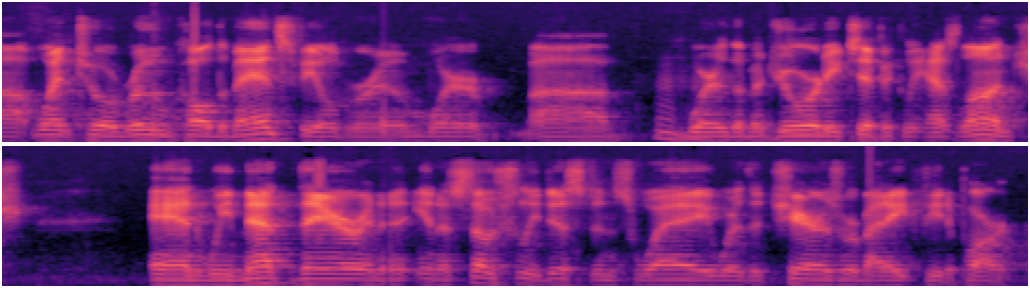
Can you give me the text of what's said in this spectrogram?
uh, went to a room called the Mansfield Room, where uh, mm-hmm. where the majority typically has lunch, and we met there in a, in a socially distanced way, where the chairs were about eight feet apart.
